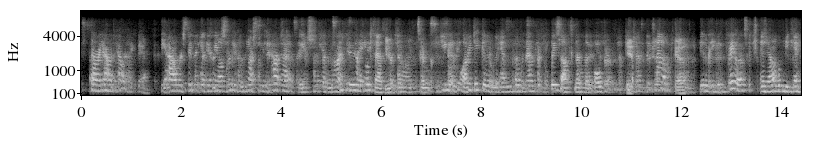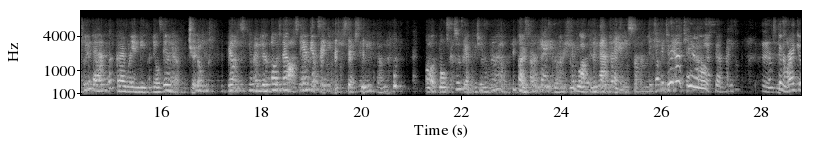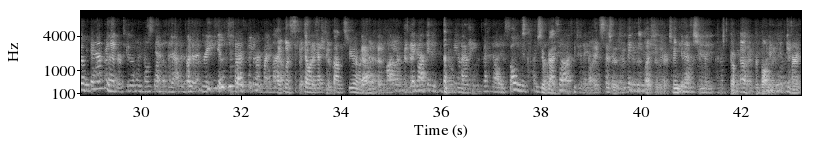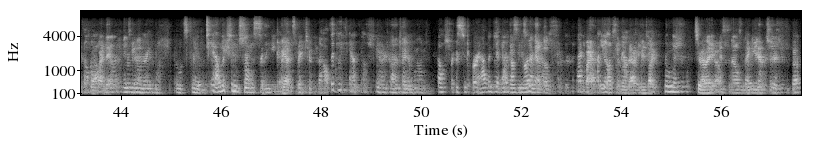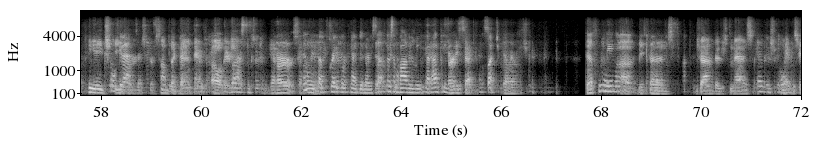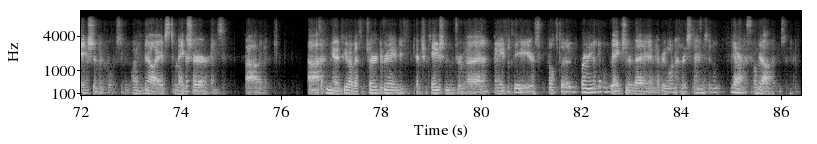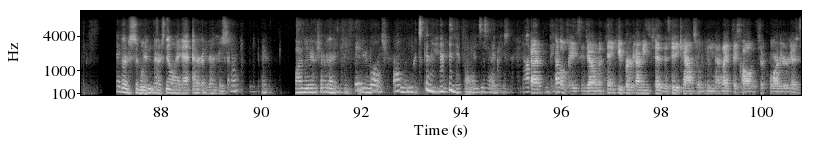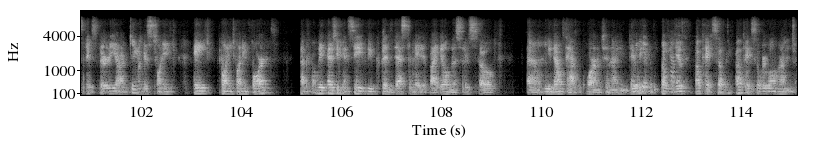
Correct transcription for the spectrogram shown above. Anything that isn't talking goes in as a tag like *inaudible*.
Start out how like that. The hours that they give me. Ridiculous, and the police officer, the older. Yeah. Yeah. Didn't make it fail, and now you can't do that, but I really need to deal with it. Jail. Oh, well, Walking that way. Thank you. I was gonna write you a fan letter. That was- Don't have to bounce you around. You're right. Two minutes. It's gonna tell it precisely. We had to speak to. All the details. I PhD or something that. Oh, there's. Her. And we have great vocabulary, so it doesn't bother me, but I can. Thirty seconds. Definitely, uh, because job is mass education. Know, it's to make sure, uh, uh, I mean, if you have a third grade education through a PhD, you're supposed to make sure that everyone understands it. Yeah. Yeah. There's, there's no way, that- there's, What's gonna happen if? Uh, Hello, ladies and gentlemen. Thank you for coming to the city council meeting. I'd like to call it to order at six thirty on August twenty-eighth, twenty twenty-four. Uh, we, as you can see, we've been decimated by illnesses, so uh, we don't have a quorum tonight, do we? Oh, we do? Okay, so, okay, so we're going on.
